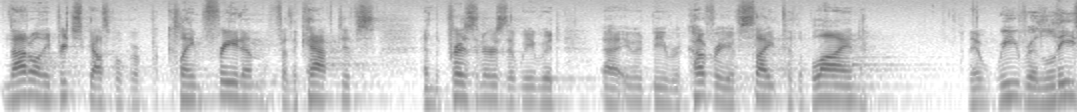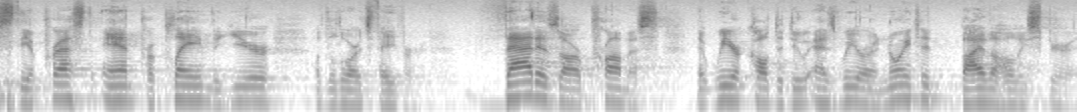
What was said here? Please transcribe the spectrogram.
not only preach the gospel, but proclaim freedom for the captives and the prisoners, that we would, uh, it would be recovery of sight to the blind, that we release the oppressed and proclaim the year of the Lord's favor. That is our promise that we are called to do as we are anointed by the Holy Spirit.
